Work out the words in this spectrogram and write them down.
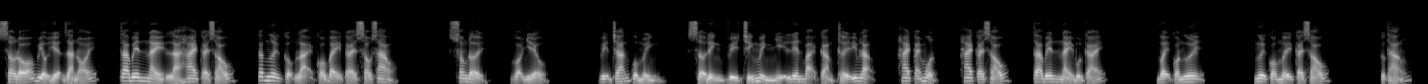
sau đó biểu hiện ra nói, ta bên này là hai cái sáu, các ngươi cộng lại có bảy cái sáu sao? Xong đời, gọi nhiều. Viện trán của mình, sở đình vì chính mình nhị liên bại cảm thấy im lặng, hai cái một, hai cái sáu, ta bên này một cái. Vậy còn ngươi? Ngươi có mấy cái sáu? Cực thắng.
